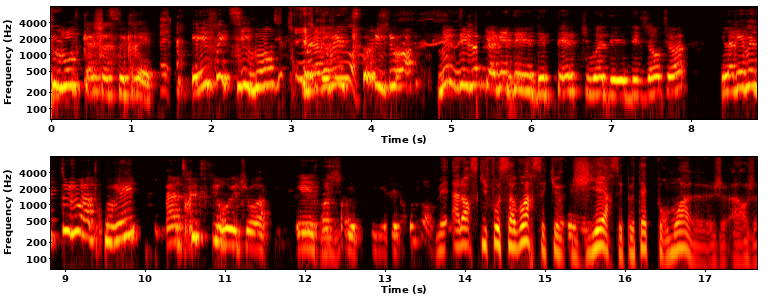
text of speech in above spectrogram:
tout le monde cache un secret. Et effectivement, il arrivait toujours, même des gens qui avaient des, des têtes, tu vois, des, des, gens, tu vois, il arrivait toujours à trouver un truc sur eux, tu vois. Et franchement, il était trop fort. Mais alors, ce qu'il faut savoir, c'est que JR, c'est peut-être pour moi, euh, je, alors je,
